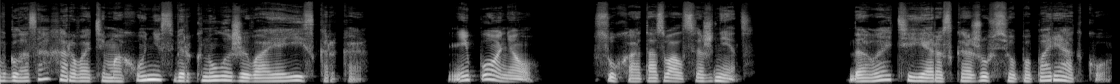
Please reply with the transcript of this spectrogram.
В глазах Арвати Махони сверкнула живая искорка. «Не понял», – сухо отозвался жнец. «Давайте я расскажу все по порядку,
